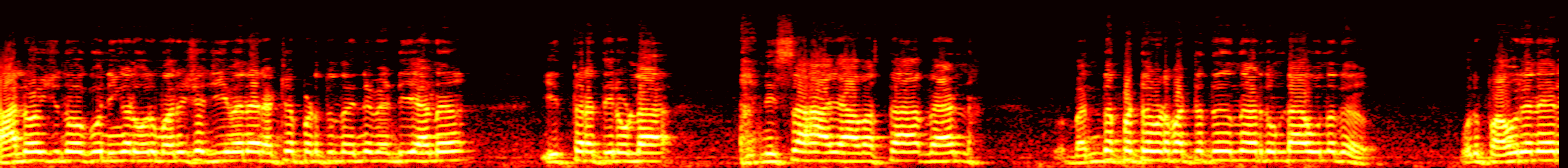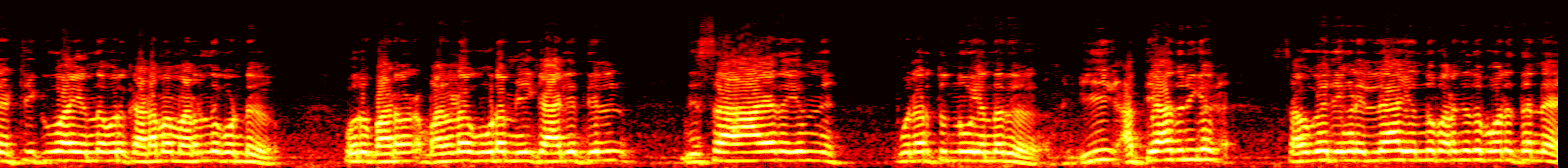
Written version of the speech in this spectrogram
ആലോചിച്ച് നോക്കൂ നിങ്ങൾ ഒരു മനുഷ്യ ജീവനെ രക്ഷപ്പെടുത്തുന്നതിന് വേണ്ടിയാണ് ഇത്തരത്തിലുള്ള നിസ്സഹായാവസ്ഥ വേണ്ട ബന്ധപ്പെട്ടവരുടെ പറ്റത്ത് നിന്നാണ് ഉണ്ടാവുന്നത്. ഒരു പൗരനെ രക്ഷിക്കുക എന്ന ഒരു കടമ മറന്നുകൊണ്ട് ഒരു ഭരണ- ഭരണകൂടം ഈ കാര്യത്തിൽ നിസ്സഹായതയും പുലർത്തുന്നു എന്നത്. ഈ അത്യാധുനിക സൗകര്യങ്ങളില്ല എന്ന് പറഞ്ഞതുപോലെ തന്നെ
